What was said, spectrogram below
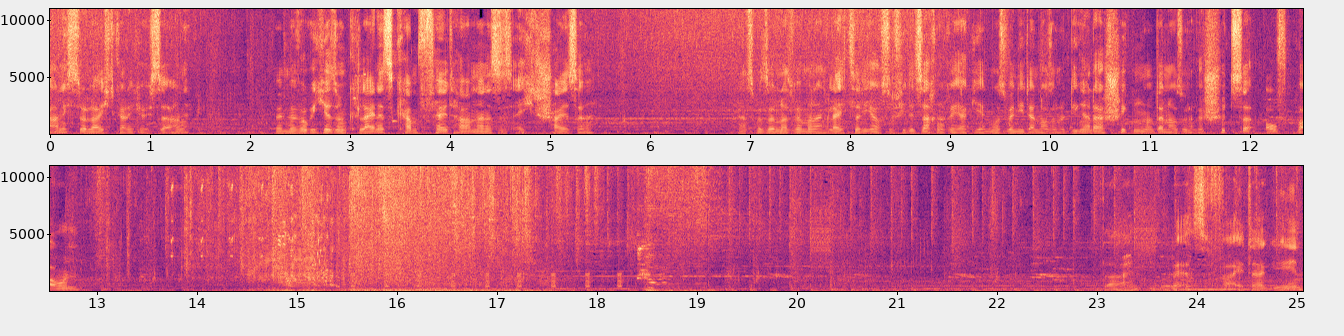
gar nicht so leicht, kann ich euch sagen. Wenn wir wirklich hier so ein kleines Kampffeld haben, dann ist es echt scheiße. Ganz besonders, wenn man dann gleichzeitig auf so viele Sachen reagieren muss. Wenn die dann noch so eine Dinger da schicken und dann noch so eine Geschütze aufbauen. Hinten würde es weitergehen.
